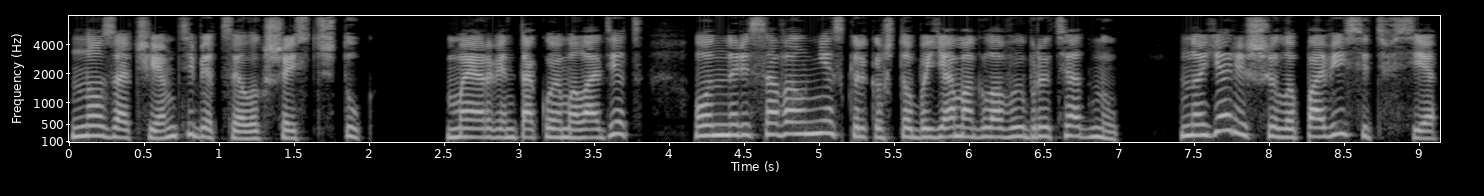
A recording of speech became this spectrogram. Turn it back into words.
Но зачем тебе целых шесть штук?» Мервин такой молодец, он нарисовал несколько, чтобы я могла выбрать одну. Но я решила повесить все,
